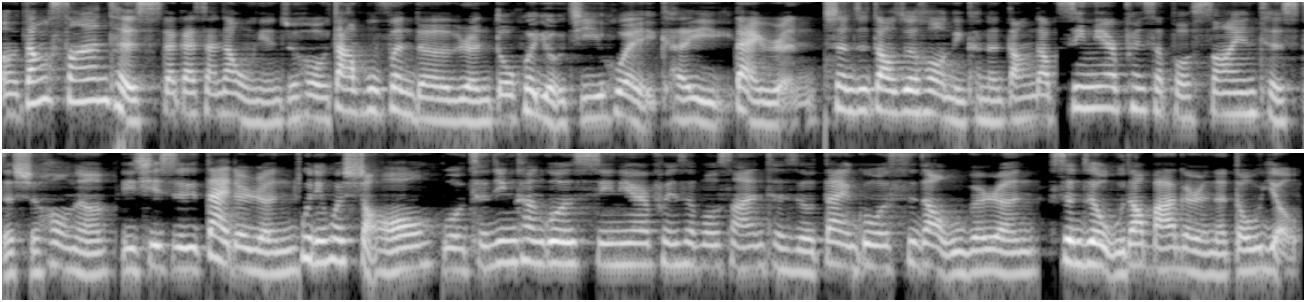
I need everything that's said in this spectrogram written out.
呃，当 scientist 大概三到五年之后，大部部分的人都会有机会可以带人，甚至到最后你可能当到 senior principal scientist 的时候呢，你其实带的人不一定会少哦。我曾经看过 senior principal Scientist 有带过四到五个人，甚至有五到八个人的都有。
